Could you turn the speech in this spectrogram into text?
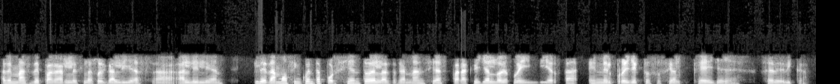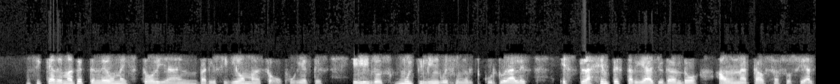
además de pagarles las regalías a, a Lilian, le damos 50% de las ganancias para que ella lo reinvierta en el proyecto social que ella se dedica. Así que además de tener una historia en varios idiomas o juguetes y libros multilingües y multiculturales, es, la gente estaría ayudando a una causa social.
